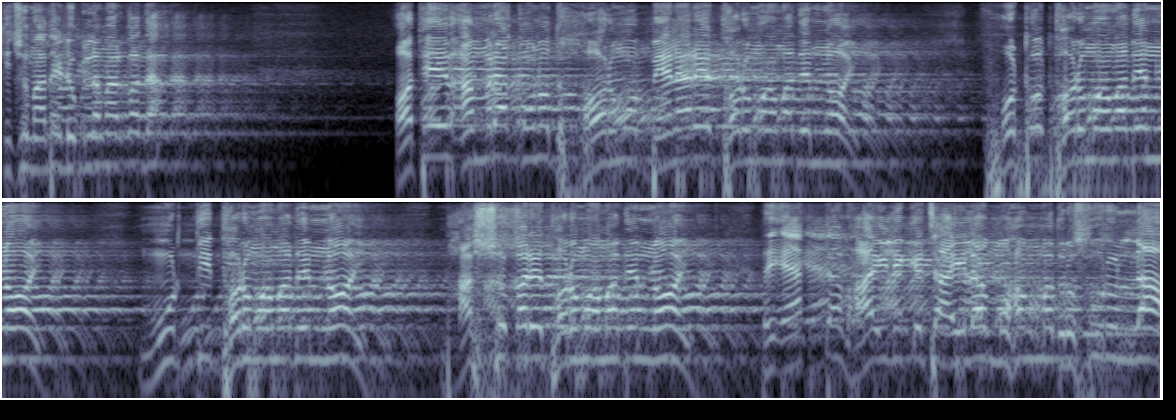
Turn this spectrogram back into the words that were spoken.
কিছু মাথায় ঢুকলো আমার কথা? অতএব আমরা কোন ধর্ম, ব্যানারের ধর্ম আমাদের নয়, ফটো ধর্ম আমাদের নয়, মূর্তি ধর্ম আমাদের নয়, ভাষ্যকারের ধর্ম আমাদের নয়। তাই একটা ভাই লিখেছে আইলাম মোহাম্মদ রসুরুল্লাহ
